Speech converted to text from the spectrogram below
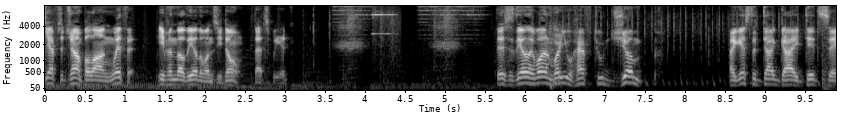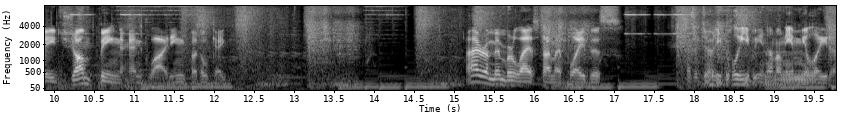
You have to jump along with it, even though the other ones you don't. That's weird. This is the only one where you have to jump. I guess the guy did say jumping and gliding, but okay. I remember last time I played this as a dirty plebeian on an emulator.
